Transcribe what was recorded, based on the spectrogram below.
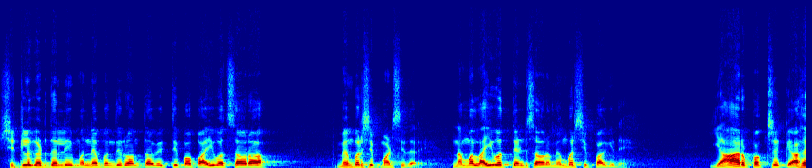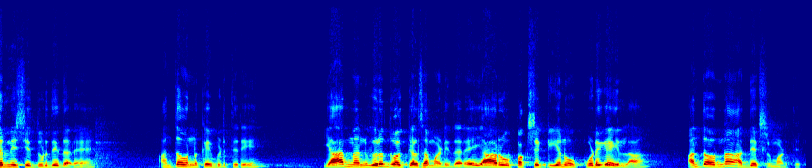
ಶಿಡ್ಲಘಟ್ಟದಲ್ಲಿ ಮೊನ್ನೆ ಬಂದಿರುವಂಥ ವ್ಯಕ್ತಿ ಪಾಪ ಐವತ್ತು ಸಾವಿರ ಮೆಂಬರ್ಶಿಪ್ ಮಾಡಿಸಿದ್ದಾರೆ. ನಮ್ಮಲ್ಲಿ ಐವತ್ತೆಂಟು ಸಾವಿರ ಮೆಂಬರ್ಶಿಪ್ ಆಗಿದೆ. ಯಾರು ಪಕ್ಷಕ್ಕೆ ಅಹರ್ನಿಸಿ ದುಡ್ದಿದ್ದಾರೆ, ಅಂಥವ್ರನ್ನ ಕೈ ಬಿಡ್ತೀರಿ ಯಾರು ನನ್ನ ವಿರುದ್ಧವಾಗಿ ಕೆಲಸ ಮಾಡಿದ್ದಾರೆ, ಯಾರು ಪಕ್ಷಕ್ಕೆ ಏನು ಕೊಡುಗೆ ಇಲ್ಲ, ಅಂಥವ್ರನ್ನ ಅಧ್ಯಕ್ಷರು ಮಾಡ್ತೀರಿ.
